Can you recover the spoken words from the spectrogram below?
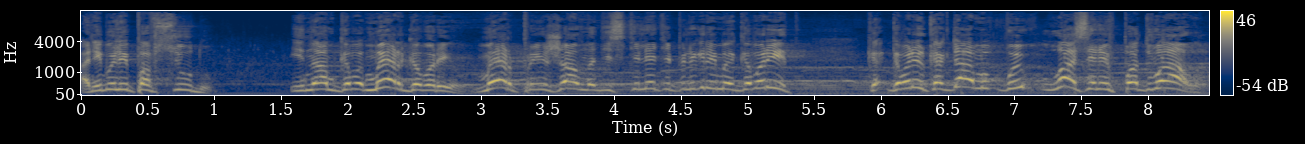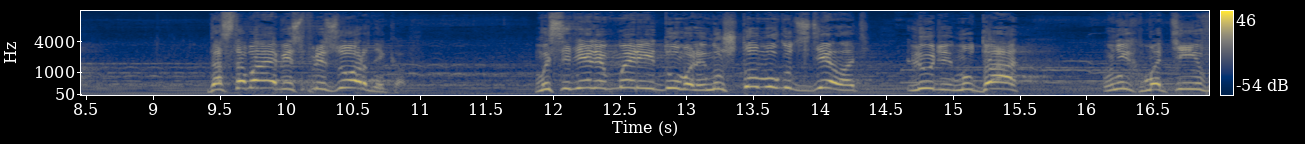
Они были повсюду. И нам мэр говорил, мэр приезжал на десятилетие пилигрима и говорит, говорил, когда мы, вы лазили в подвалы, доставая беспризорников, мы сидели в мэрии и думали, ну что могут сделать люди, ну да, у них мотив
